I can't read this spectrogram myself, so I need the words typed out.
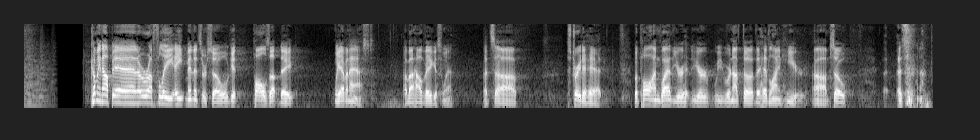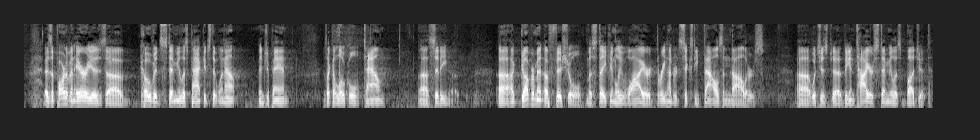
Coming up in roughly eight minutes or so, we'll get Paul's update. We haven't asked about how Vegas went. That's uh, straight ahead. But Paul, I'm glad you're you're we were not the the headline here. Uh, so, as as a part of an area's uh, COVID stimulus package that went out in Japan, it was like a local town, uh, city, uh, a government official mistakenly wired $360,000, uh, which is uh, the entire stimulus budget,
